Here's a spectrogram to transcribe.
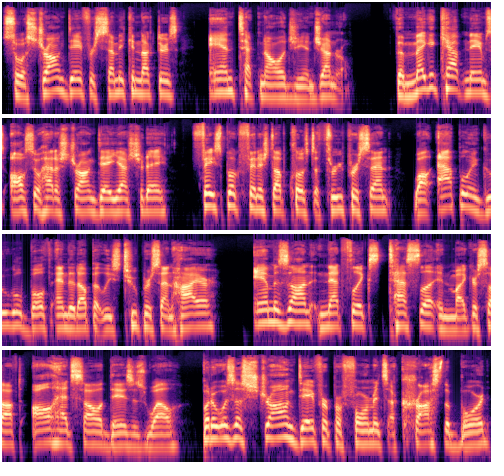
So, a strong day for semiconductors and technology in general. The mega cap names also had a strong day yesterday. Facebook finished up close to 3%, while Apple and Google both ended up at least 2% higher. Amazon, Netflix, Tesla, and Microsoft all had solid days as well. But it was a strong day for performance across the board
